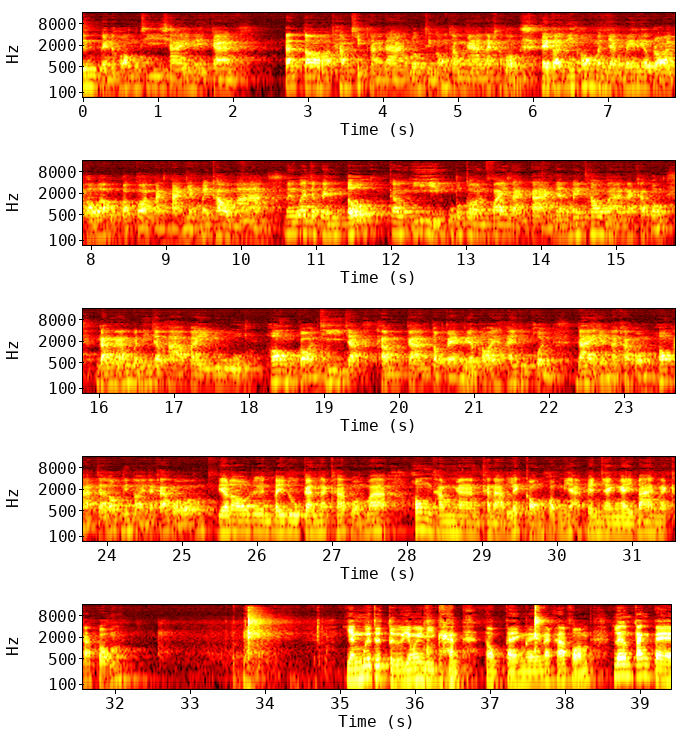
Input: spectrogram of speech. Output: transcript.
ซึ่งเป็นห้องที่ใช้ในการตัดต่อทำคลิปต่างๆ รวมถึงห้องทำงานนะครับผม แต่ตอนนี้ห้องมันยังไม่เรียบร้อย เพราะว่าอุปกรณ์ต่างๆ ยังไม่เข้ามา ไม่ว่าจะเป็นโต๊ะเก้าอี้ อุปกรณ์ไฟต่างๆ ยังไม่เข้ามานะครับผม ดังนั้นวันนี้จะพาไปดูห้องก่อนที่จะทำการตกแต่งเรียบร้อยให้ทุกคนได้เห็นนะครับผมห้องอาจจะรกนิดหน่อยนะครับผม เดี๋ยวเราเดินไปดูกันนะครับผมว่า ห้องทำงานขนาดเล็กของผมเนี้ยเป็นยังไงบ้างนะครับผม ยังมืดตื้อๆยังไม่มีการตกแต่งเลยนะครับผมเริ่มตั้งแต่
